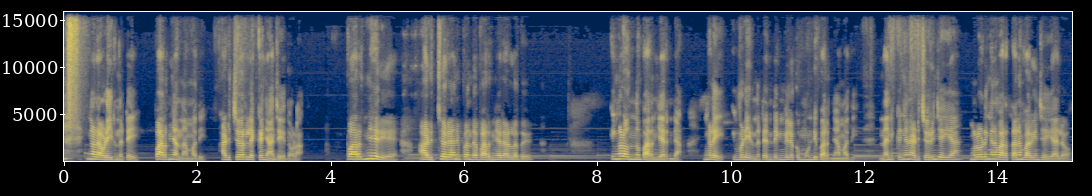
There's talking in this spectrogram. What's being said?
നിങ്ങൾ അവിടെ ഇരുന്നിട്ടേ പറഞ്ഞു തന്നാൽ മതി. അടിച്ചോരലൊക്കെ ഞാൻ ചെയ്തോളാം. പറഞ്ഞു തരേ അടിച്ചു വരാനിപ്പോൾ എന്താ പറഞ്ഞു തരാനുള്ളത്? നിങ്ങളൊന്നും പറഞ്ഞു തരണ്ട നിങ്ങളെ ഇവിടെ ഇരുന്നിട്ട് എന്തെങ്കിലുമൊക്കെ മുണ്ടി പറഞ്ഞാൽ മതി. എന്നാൽ എനിക്കിങ്ങനെ അടിച്ചോരും ചെയ്യാം. നിങ്ങളോട് ഇങ്ങനെ വർത്താനം പറയും ചെയ്യാലോ.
